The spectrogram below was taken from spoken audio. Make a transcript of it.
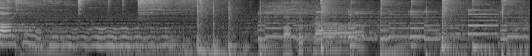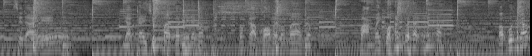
างคู่ขอบคุณครับเสียดายเด้อยากใกล้ชิดมากกว่านี้นะครับ ต้องกราบขอไปมาก ๆ ครับฝากไว้ก่อนก็ได้นะครับ ขอบคุณครับ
